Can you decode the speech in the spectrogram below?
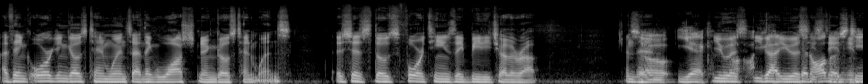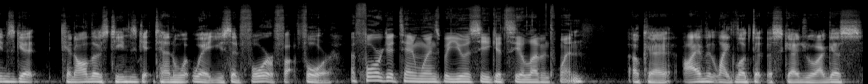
I think Oregon goes ten wins. I think Washington goes ten wins. It's just those four teams they beat each other up, and So yeah, can, US you got USC. can all those standing. teams get? Can all those teams get 10? wi- Wait, you said four or four? then four get ten wins, but USC gets the eleventh win. Okay, I haven't like looked at the schedule. I guess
